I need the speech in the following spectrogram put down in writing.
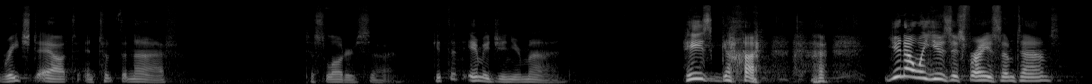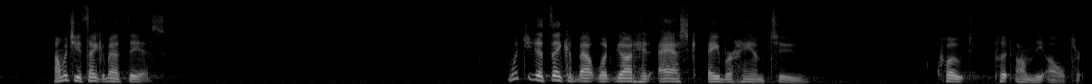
reached out and took the knife to slaughter his son. Get that image in your mind. He's God. you know, we use this phrase sometimes. I want you to think about this. I want you to think about what God had asked Abraham to, quote, put on the altar.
